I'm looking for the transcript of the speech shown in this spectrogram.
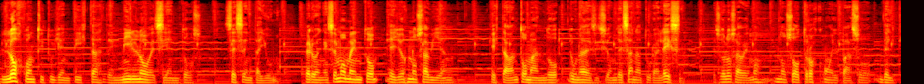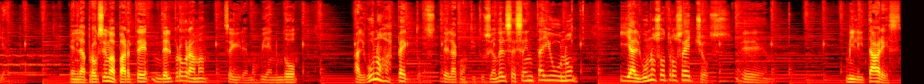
los constituyentistas de 1961. Pero en ese momento ellos no sabían que estaban tomando una decisión de esa naturaleza. Eso lo sabemos nosotros con el paso del tiempo. En la próxima parte del programa seguiremos viendo algunos aspectos de la Constitución del 61 y algunos otros hechos eh, militares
